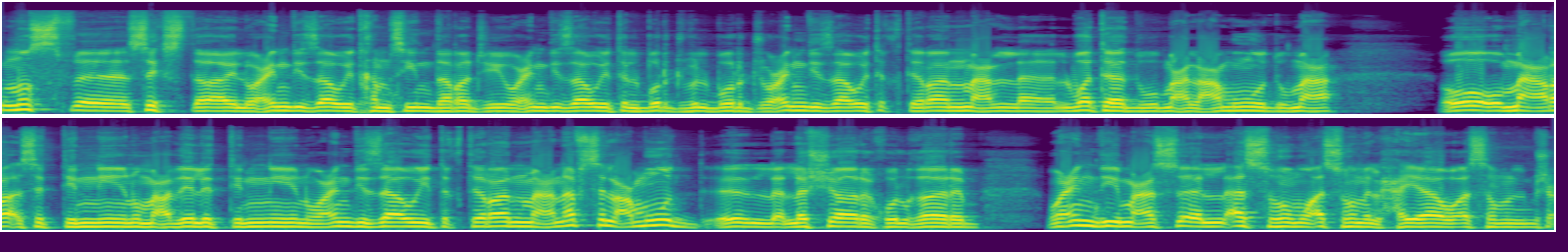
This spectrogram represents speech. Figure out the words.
نصف sextile وعندي زاوية 50 درجة وعندي زاوية البرج بالبرج وعندي زاوية اقتران مع الوتد ومع العمود ومع ومع رأس التنين ومع ذيل التنين وعندي زاوية اقتران مع نفس العمود للشارق والغارب وعندي مع الأسهم وأسهم الحياة وأسهم المش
